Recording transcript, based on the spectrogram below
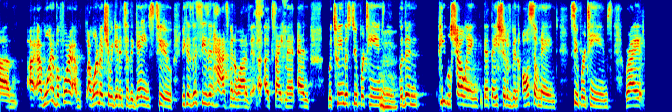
Um, I, I want to before I, I want to make sure we get into the games too, because this season has been a lot of uh, excitement and between the super teams, mm-hmm. but then people showing that they should have been also named super teams, right?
